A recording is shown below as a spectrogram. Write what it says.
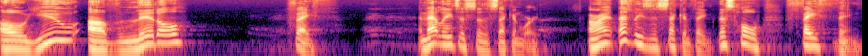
O you of little faith? And that leads us to the second word. All right? That leads to the second thing this whole faith thing.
